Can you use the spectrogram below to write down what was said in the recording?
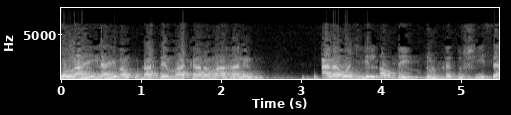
wallaahi ilaahay baan ku dhaartay maa kaana ma ahaanin calaa wajhi alardi dhulka dushiisa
